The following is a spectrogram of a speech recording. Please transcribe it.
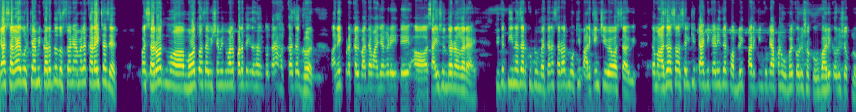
या सगळ्या गोष्टी आम्ही करतच असतो आणि आम्हाला करायच्याच आहेत. पण सर्वात म- महत्त्वाचा विषय मी तुम्हाला परत एकदा सांगतो त्यांना हक्काचं घर. अनेक प्रकल्प आता माझ्याकडे इथे साई सुंदर नगर आहे. तिथे तीन हजार कुटुंब आहेत त्यांना सर्वात मोठी पार्किंगची व्यवस्था हवी. तर माझं असं असेल की त्या ठिकाणी जर पब्लिक पार्किंग कुठे आपण उभे करू शकू उभारी करू शकलो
